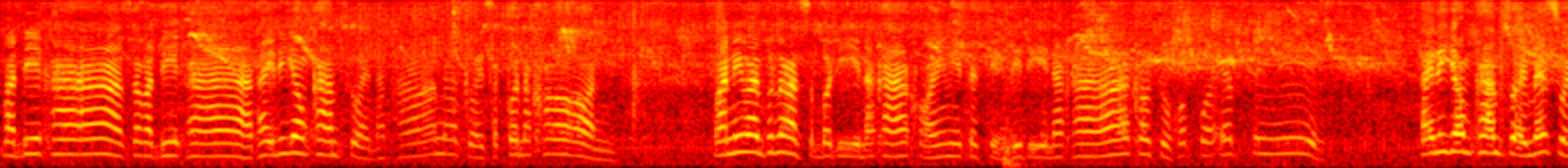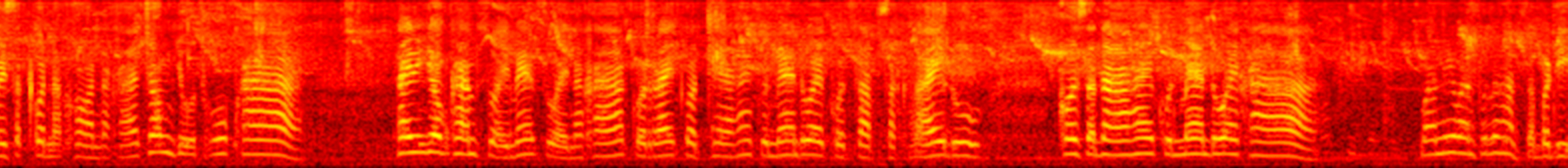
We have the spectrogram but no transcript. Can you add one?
สวัสดีค่ะ สวัสดีค่ะ ไทยนิยมคามสวยนะคะแม่สวยสกลนคร วันนี้วันพฤหัสบดีนะคะ ขอให้มีแต่สิ่งดีๆนะคะ เข้าสู่ครอบครัวเอฟซีไทยนิยมคามสวยแม่สวยสกลนครนะคะ ช่อง YouTube ค่ะ ไทยนิยมคามสวยแม่สวยนะคะ กดไลค์กดแชร์ให้คุณแม่ด้วย กด subscribe ดูโฆษณาให้คุณแม่ด้วยค่ะ วันนี้วันพฤหัสบดี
